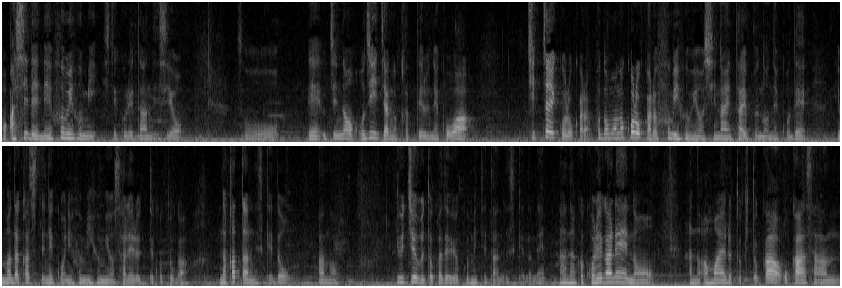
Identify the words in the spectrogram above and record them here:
こう足でねふみふみしてくれたんですよ。そう。でうちのおじいちゃんが飼ってる猫はちっちゃい頃から子供の頃からふみふみをしないタイプの猫で未だかつて猫にふみふみをされるってことがなかったんですけどあの YouTube とかでよく見てたんですけどね。あなんかこれが例のあの甘える時とかお母さん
